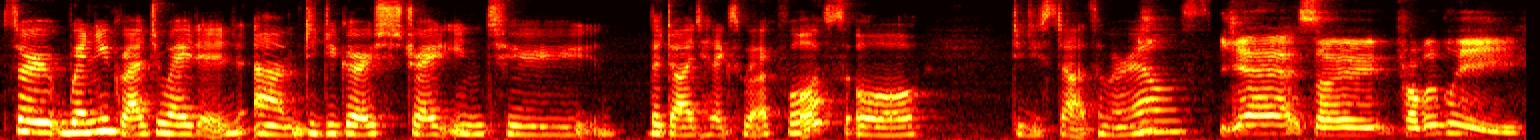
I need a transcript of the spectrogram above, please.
So when you graduated, um, did you go straight into the dietetics workforce or did you start somewhere else? Yeah, so probably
